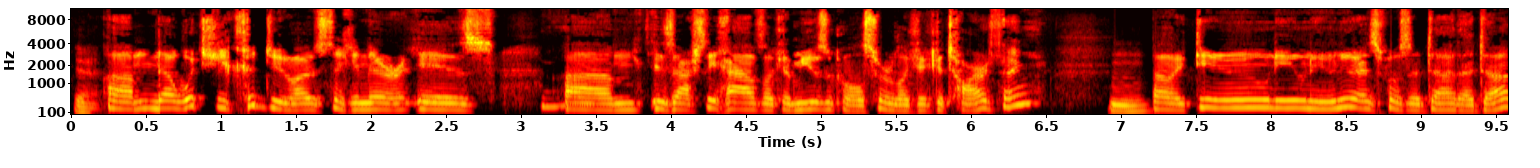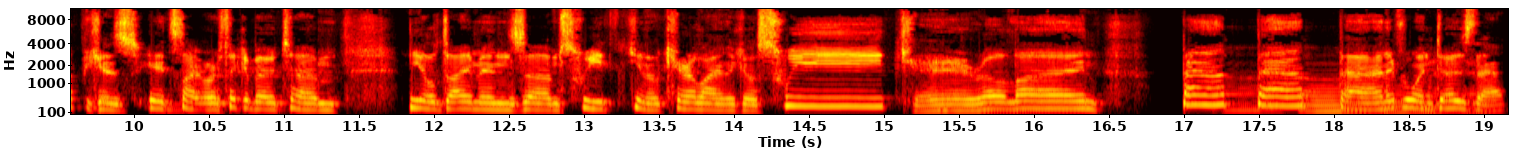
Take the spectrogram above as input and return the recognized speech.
Yeah. Um, now, what you could do, I was thinking there is, um, is actually have like a musical, sort of like a guitar thing, Hmm. uh, like do do do do, as opposed to da da da, because it's like, or think about um, Neil Diamond's um, "Sweet," you know, Caroline that goes "Sweet Caroline," ba ba ba, and everyone does that.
